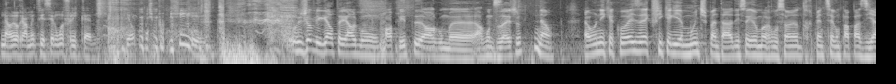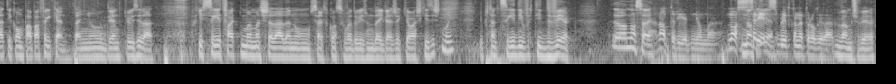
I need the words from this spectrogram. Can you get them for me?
não, eu realmente devia ser um africano. Eu, mas porquê? O João Miguel tem algum palpite, alguma, algum desejo? Não. A única coisa é que ficaria muito espantado e seria uma revolução eu de repente ser um Papa asiático ou um Papa africano. Tenho grande curiosidade. Porque isso seria de facto uma machadada num certo conservadorismo da Igreja que eu acho que existe muito e portanto seria divertido de ver. Eu não sei. Não teria nenhuma. Não, Não seria teria. recebido com naturalidade. Vamos ver.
